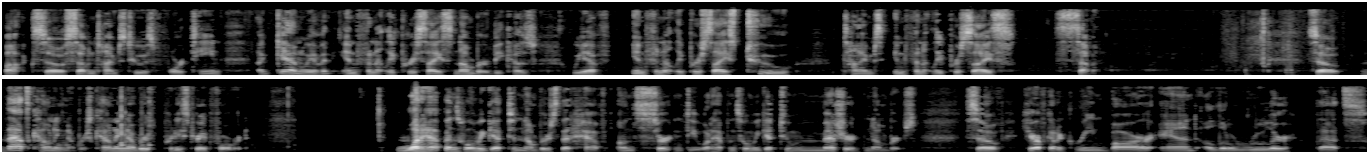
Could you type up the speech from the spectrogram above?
box. So 7 times 2 is 14. Again, we have an infinitely precise number because we have infinitely precise 2 times infinitely precise 7. So that's counting numbers. Counting numbers, pretty straightforward. What happens when we get to numbers that have uncertainty? What happens when we get to measured numbers? So here I've got a green bar and a little ruler that's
